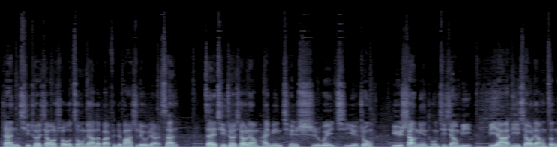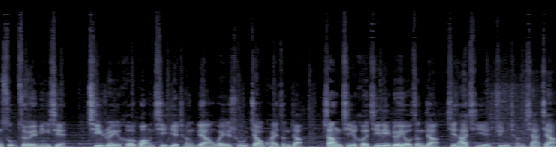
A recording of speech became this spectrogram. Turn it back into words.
占汽车销售总量的百分之八十六点三。在汽车销量排名前十位企业中，与上年同期相比，比亚迪销量增速最为明显，奇瑞和广汽也呈两位数较快增长，上汽和吉利略有增长，其他企业均呈下降。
